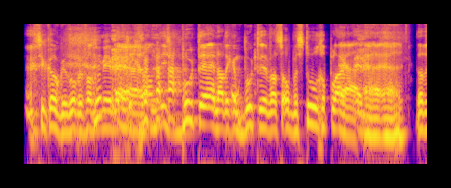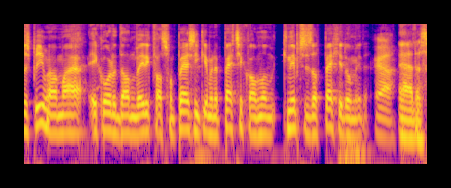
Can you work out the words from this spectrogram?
is natuurlijk ook weer Robin van der Meer met gigantisch boete. En had ik een boete, was op mijn stoel geplakt. Ja, en ja, ja. dat is prima. Maar ik hoorde dan, weet ik vast, van Persie een keer met een petje kwam. Dan knipten ze dat petje door midden. Ja. Ja, dat is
